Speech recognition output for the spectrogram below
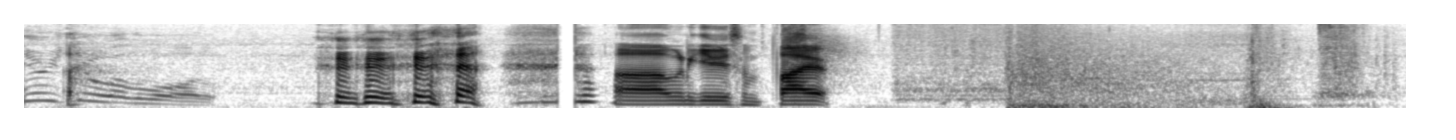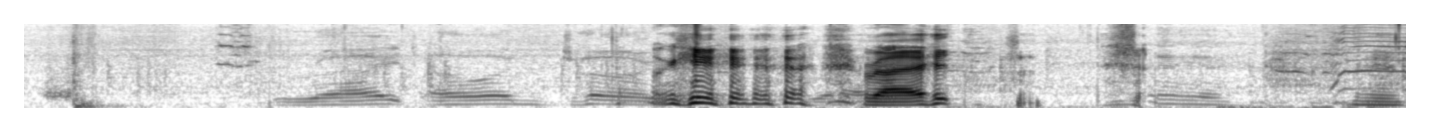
usual wall? oh, I'm gonna give you some fire. Right on target. right. gotcha!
